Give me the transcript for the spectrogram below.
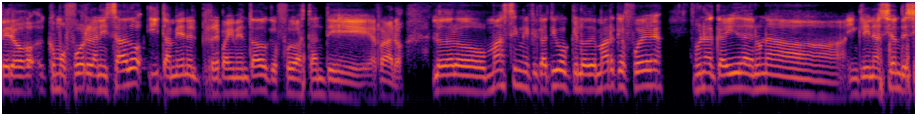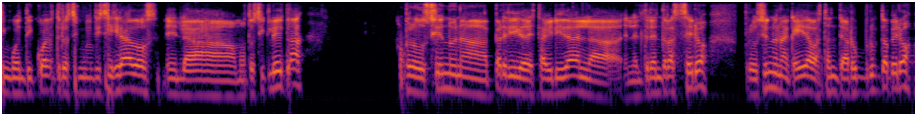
pero cómo fue organizado y también el repavimentado que fue bastante raro. Lo, de lo más significativo que lo de Marque fue una caída en una inclinación de 54-56 grados en la motocicleta, produciendo una pérdida de estabilidad en, la, en el tren trasero, produciendo una caída bastante abrupta, pero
